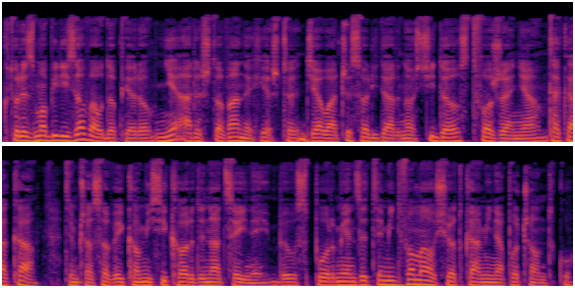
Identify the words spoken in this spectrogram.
który zmobilizował dopiero niearesztowanych jeszcze działaczy Solidarności do stworzenia TKK, Tymczasowej Komisji Koordynacyjnej. Był spór między tymi dwoma ośrodkami na początku.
